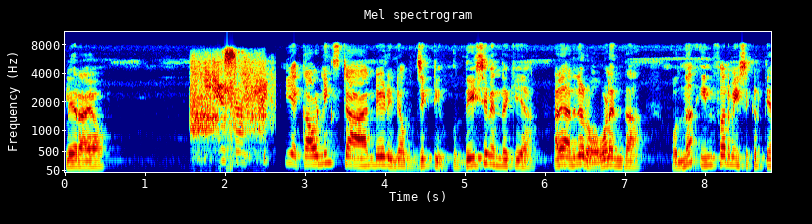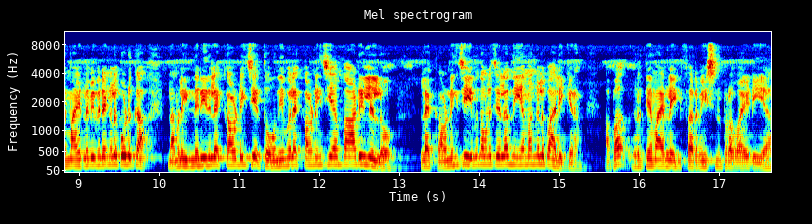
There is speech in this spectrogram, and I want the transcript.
ക്ലിയർ ആയോ. ഈ അക്കൗണ്ടിങ് സ്റ്റാൻഡേർഡിന്റെ ഒബ്ജക്റ്റീവ് ഉദ്ദേശ്യം എന്തൊക്കെയാ? അല്ലെ അതിന്റെ റോൾ എന്താ? ഒന്ന് ഇൻഫർമേഷൻ കൃത്യമായിട്ടുള്ള വിവരങ്ങൾ കൊടുക്കുക നമ്മൾ ഇന്ന രീതിയിൽ അക്കൗണ്ടിങ് ചെയ്ത് തോന്നിയ പോലെ അക്കൗണ്ടിങ് ചെയ്യാൻ പാടില്ലല്ലോ. അല്ല അക്കൗണ്ടിങ് ചെയ്യുമ്പോൾ നമ്മൾ ചില നിയമങ്ങൾ പാലിക്കണം. അപ്പോൾ കൃത്യമായിട്ടുള്ള ഇൻഫർമേഷൻ പ്രൊവൈഡ് ചെയ്യുക.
